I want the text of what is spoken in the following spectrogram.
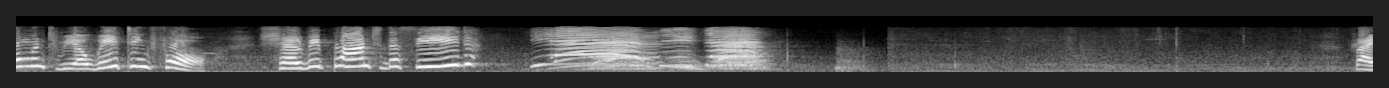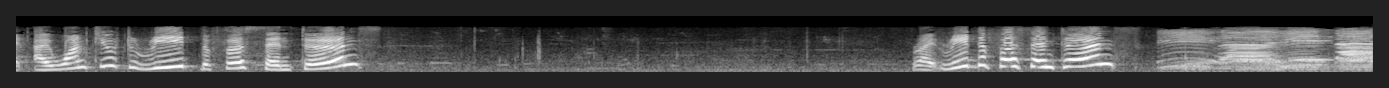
Moment we are waiting for. Shall we plant the seed? Yes, teacher. Right, I want you to read the first sentence. Right, read the first sentence. Dig a little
